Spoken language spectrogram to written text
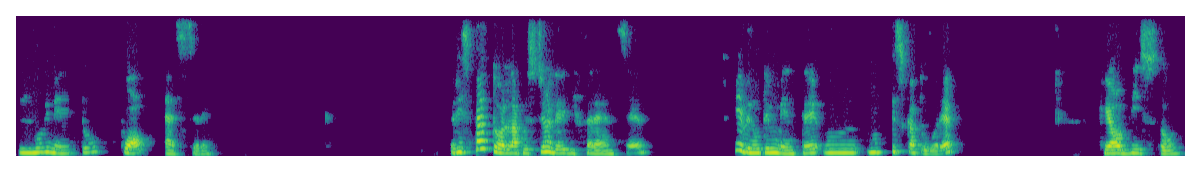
il movimento può essere. Rispetto alla questione delle differenze, mi è venuto in mente un, un pescatore che ho visto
